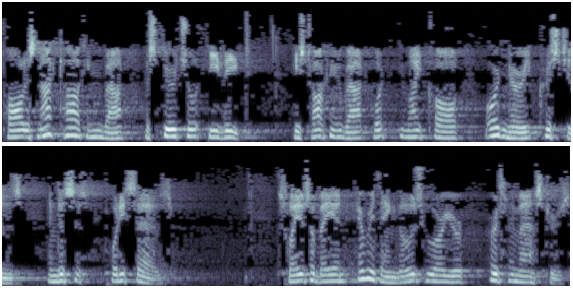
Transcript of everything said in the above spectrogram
Paul is not talking about a spiritual elite. He's talking about what you might call ordinary Christians. And this is what he says Slaves, obey in everything those who are your earthly masters,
